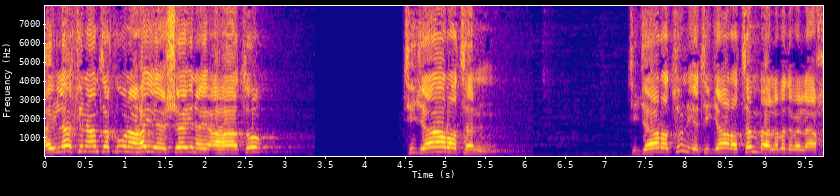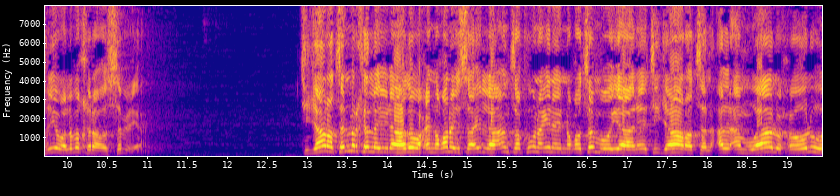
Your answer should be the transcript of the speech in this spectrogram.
ay laakiin an takuuna ha yeeshee inay ahaato tijaaratan tijaaratun iyo tijaaratan baa labadaba la akhriyay waa laba qiraa'o sabci ah. Tijaaratan marka la yidhaahdo waxay noqonaysaa ilaa an takuuna inay noqoto mooyaane tijaaratan alamwaalu xooluhu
